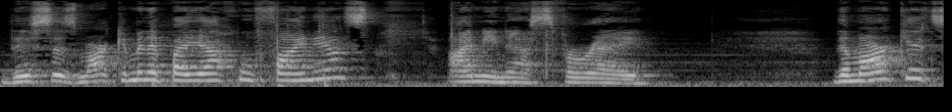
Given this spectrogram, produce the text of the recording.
This is Market Minute by Yahoo Finance. I'm Ines Ferre. The markets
